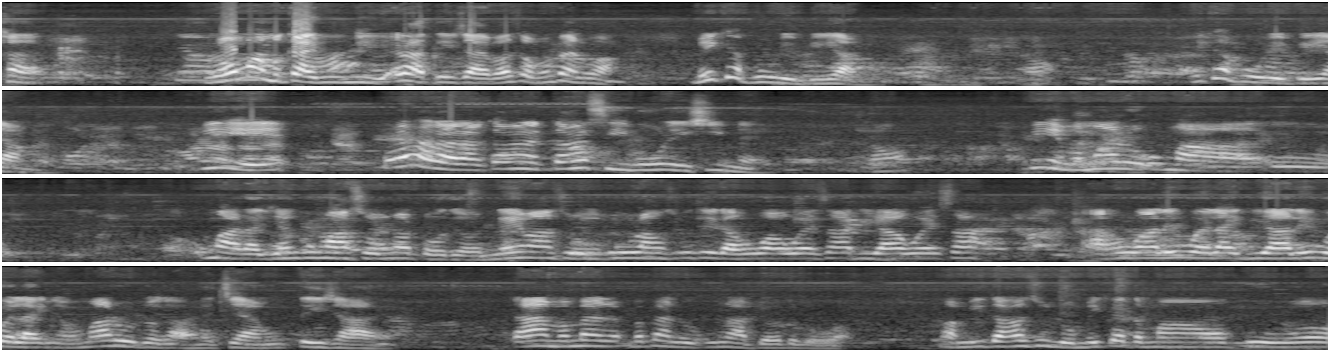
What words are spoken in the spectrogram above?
ဟာဘာမှမကြိုက်ဘူးမိအဲ့ဒါတေးကြတယ်ဘာလို့ဆိုမပန်တော့မိတ်ကပ်ဖိုးတွေပေးရမယ်နော်မိတ်ကပ်ဖိုးတွေပေးရမယ်ပြီးရင်ပေါ်လာတာကားကားစီဘိုးတွေရှိမယ်နော်ပြီးရင်မမတို့ဥမာဟို ဥမာရန်ကုန်မှာဆိုရင်တော့တော်တယ်နေမှာဆိုရင်ကိုတော်ဆိုးသေးတာဟိုဟာဝယ်စားဒီဟာဝယ်စားအဟိုဟာလေးဝယ်လိုက်ဒီဟာလေးဝယ်လိုက်နေမမတို့တို့ကမကြံဘူးတေးကြတယ်ဒါကမမမပန်တို့ကပြောသလိုပေါ့မိသားစုလိုမိတ်ကပ်သမားရောကိုရော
